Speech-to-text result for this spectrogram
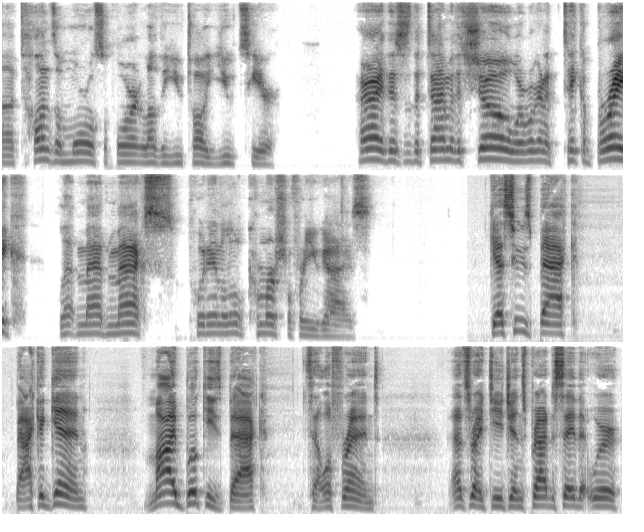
Uh, tons of moral support. Love the Utah Utes here. All right, this is the time of the show where we're going to take a break. Let Mad Max put in a little commercial for you guys. Guess who's back? Back again. My bookie's back. Tell a friend. That's right, DJ's proud to say that we're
